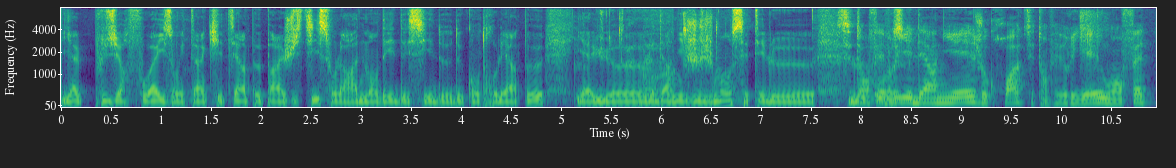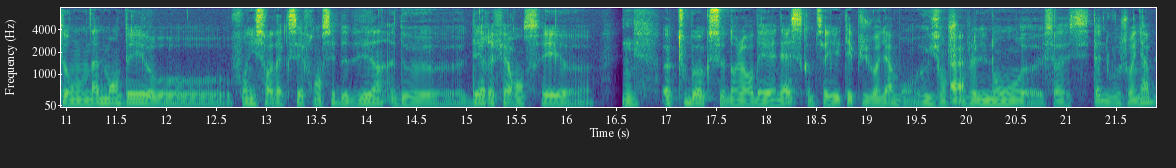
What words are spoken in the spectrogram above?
il y a plusieurs fois, ils ont été inquiétés un peu par la justice. On leur a demandé d'essayer de, de, contrôler un peu. Il y a eu euh, le dernier jugement, c'était le. C'était en février dernier, je crois que c'était en février où en fait on a demandé aux fournisseurs d'accès français de, de déréférencer Mm. Up2Box dans leur DNS, comme ça il était plus joignable. Bon, eux ils ont changé le nom, euh, ça c'est à nouveau joignable.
